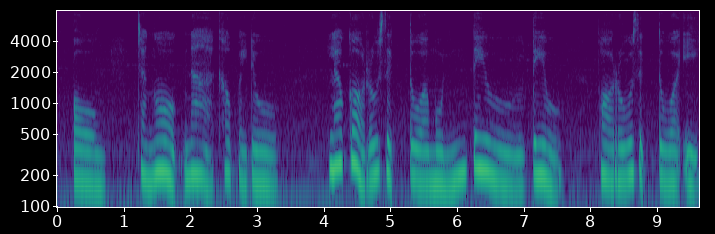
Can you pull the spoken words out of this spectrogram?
ดโปง ชะโงกหน้าเข้าไปดู แล้วก็รู้สึกตัวหมุนติ้วติ้ว พอรู้สึกตัวอีก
